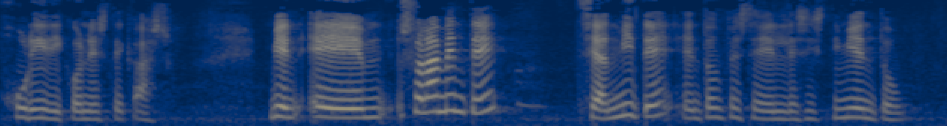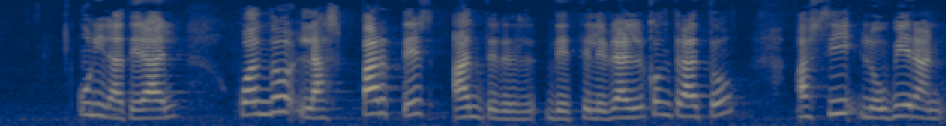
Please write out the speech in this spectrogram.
jurídico en este caso. Bien, eh, solamente se admite entonces el desistimiento unilateral cuando las partes, antes de, celebrar el contrato, así lo hubieran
